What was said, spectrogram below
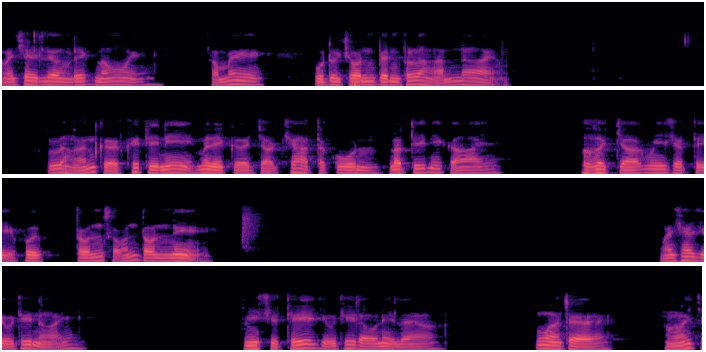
ไม่ใช่เรื่องเล็กน้อยทำให้ปุถุชนเป็นพระหันได้พระหันเกิดขึ้นที่นี่ไม่ได้เกิดจากชาติตระกูลลัทธินิกายเกิดจากมีสติฝึกตนสอนตนนี่ ไม่ใช่อยู่ที่ไหน มีสิทธิอยู่ที่เรานี่แล้วเมื่อแต่หายใจ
